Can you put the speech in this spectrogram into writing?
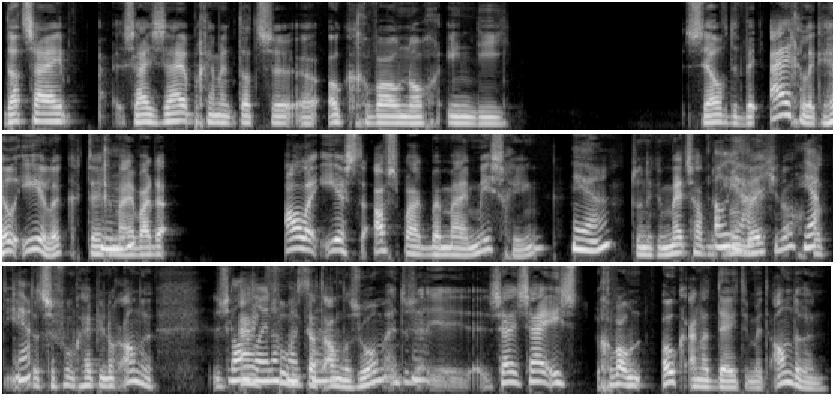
dat zij, zij zei op een gegeven moment dat ze ook gewoon nog in diezelfde week, eigenlijk heel eerlijk tegen Mhm. mij, waar de allereerste afspraak bij mij misging, Ja. toen ik een match had met Oh, iemand, ja. weet je nog? Ja, dat ze vroeg, heb je nog andere? Dus Wandel eigenlijk met, ik dat andersom. En toen zei, zij, zij is gewoon ook aan het daten met anderen.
